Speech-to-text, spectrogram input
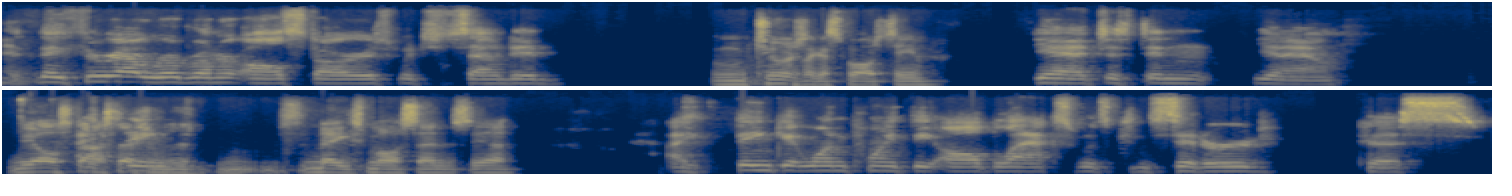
it, they threw out Roadrunner All Stars, which sounded mm, too much like a sports team. Yeah, it just didn't. You know, the All Star session just makes more sense. Yeah. I think at one point the All Blacks was considered because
